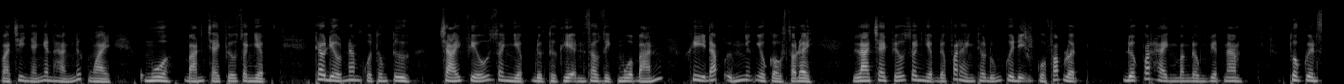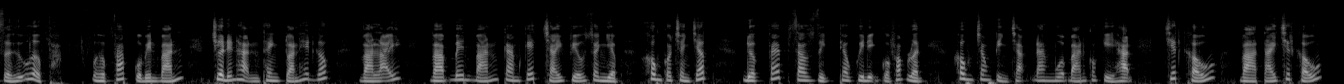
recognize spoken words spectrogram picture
và chi nhánh ngân hàng nước ngoài mua, bán trái phiếu doanh nghiệp. Theo điều 5 của thông tư, trái phiếu doanh nghiệp được thực hiện giao dịch mua bán khi đáp ứng những yêu cầu sau đây là trái phiếu doanh nghiệp được phát hành theo đúng quy định của pháp luật, được phát hành bằng đồng Việt Nam, thuộc quyền sở hữu hợp pháp hợp pháp của bên bán, chưa đến hạn thanh toán hết gốc và lãi và bên bán cam kết trái phiếu doanh nghiệp không có tranh chấp, được phép giao dịch theo quy định của pháp luật, không trong tình trạng đang mua bán có kỳ hạn, chiết khấu và tái chiết khấu.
